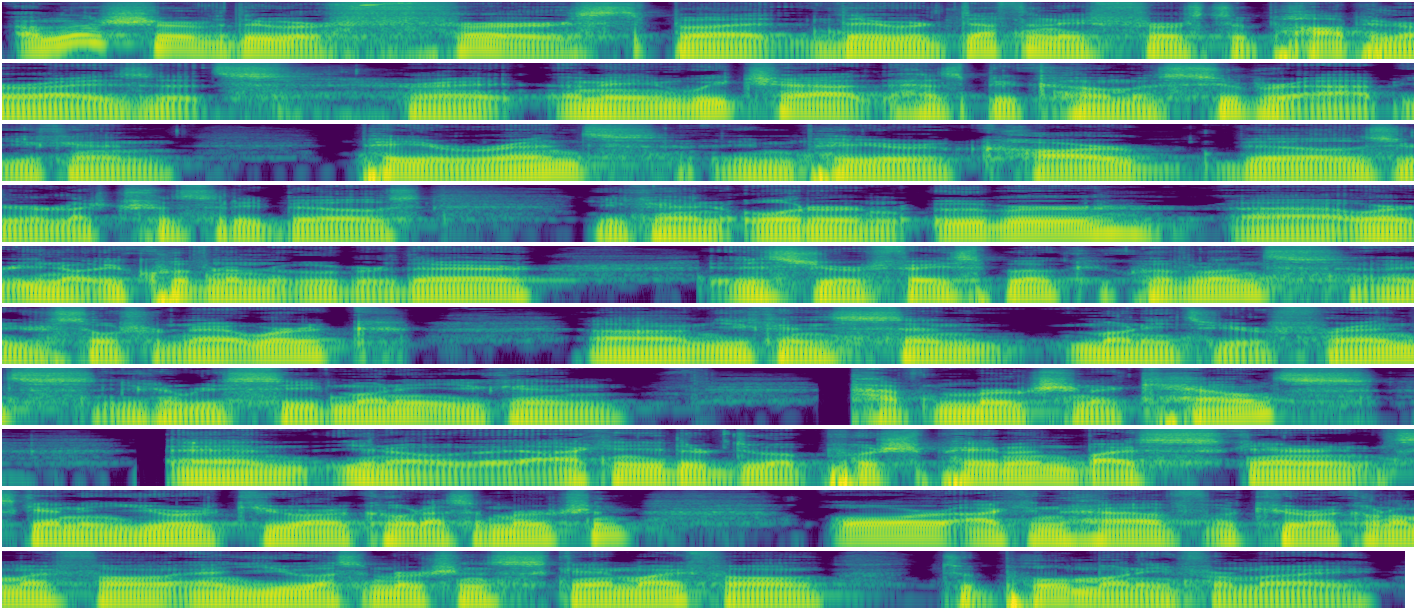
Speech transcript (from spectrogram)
I'm not sure if they were first, but they were definitely first to popularize it, right? I mean, WeChat has become a super app. You can pay your rent, you can pay your car bills, your electricity bills. You can order an Uber uh, or you know equivalent Uber. There is your Facebook equivalent, uh, your social network. Um, you can send money to your friends. You can receive money. You can have merchant accounts and you know i can either do a push payment by scanning scanning your qr code as a merchant or i can have a qr code on my phone and you as a merchant scan my phone to pull money from my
